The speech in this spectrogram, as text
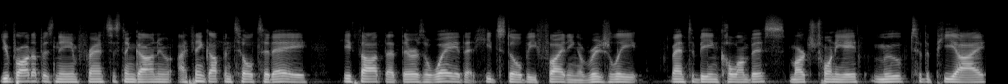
You brought up his name, Francis Ngannou. I think up until today, he thought that there's a way that he'd still be fighting. Originally, meant to be in Columbus, March 28th, moved to the PI.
